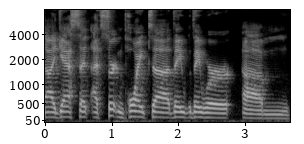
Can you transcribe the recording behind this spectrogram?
I guess at, at certain point uh, they they were um,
